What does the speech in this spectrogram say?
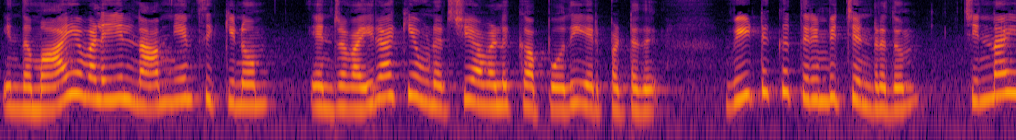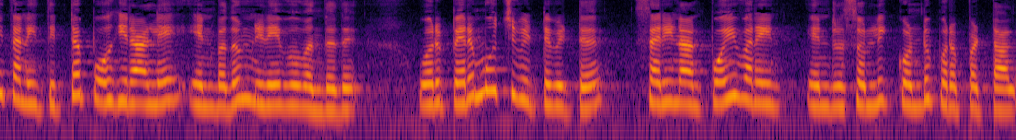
இந்த மாய வலையில் நாம் ஏன் சிக்கினோம்? என்ற வைராக்கிய உணர்ச்சி அவளுக்கு அப்போது ஏற்பட்டது. வீட்டுக்கு திரும்பிச் சென்றதும் சின்னாய் தன்னை திட்டப் போகிறாளே என்பதும் நினைவு வந்தது. ஒரு பெருமூச்சு விட்டுவிட்டு சரி நான் போய் வரேன் என்று சொல்லிக்கொண்டு புறப்பட்டாள்.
